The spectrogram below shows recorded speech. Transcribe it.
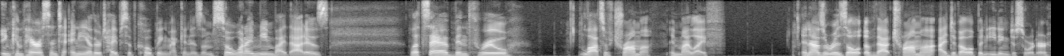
in comparison to any other types of coping mechanisms. So, what I mean by that is, let's say I've been through lots of trauma in my life. And as a result of that trauma, I develop an eating disorder.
